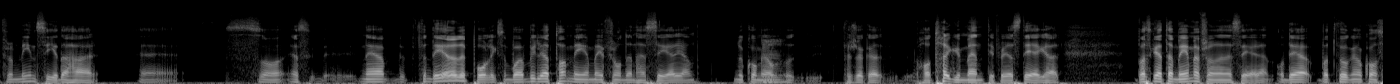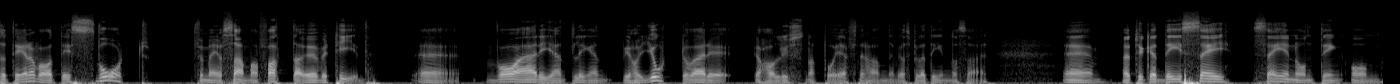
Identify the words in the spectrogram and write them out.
från min sida här. Eh, så jag, när jag funderade på liksom, vad vill jag ta med mig från den här serien. Nu kommer jag mm försöka ha ett argument i flera steg här. Vad ska jag ta med mig från den här serien? Och det jag var tvungen att konstatera var att det är svårt för mig att sammanfatta över tid. Eh, vad är det egentligen vi har gjort och vad är det jag har lyssnat på i efterhand när vi har spelat in och så här. Eh, jag tycker att det i sig säger någonting om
